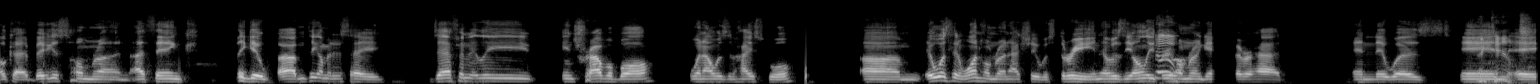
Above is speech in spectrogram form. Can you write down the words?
Okay, biggest home run. I think. I think it. Um, I think I'm gonna say definitely in travel ball when I was in high school. Um, it wasn't one home run actually; it was three, and it was the only three home run game I've ever had. And it was in a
